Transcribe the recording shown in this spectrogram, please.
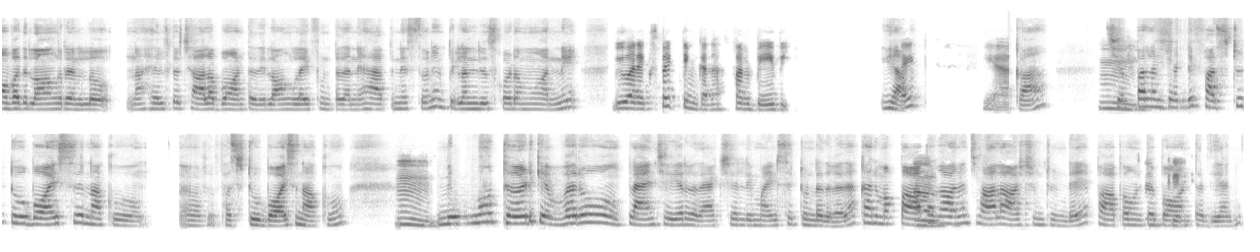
అవ్వదు లాంగ్ రన్‌లో. నా హెల్త్ చాలా బావుంటది. లాంగ్ లైఫ్ ఉంటదనే హ్యాపీనెస్‌తో నేను పిల్లల్ని జూసుకోవడము అన్నీ యూ ఆర్ ఎక్స్‌పెక్టింగ్ కదా! For baby. Yeah! Right? Yeah! ఇంకా హ్మ్. చెప్పాలంటే అండి ఫస్ట్ 2 బాయ్స్ నాకు ఆహ్, ఫస్ట్ 2 బాయ్స్ నాకు. హ్మ్. మేము థర్డ్‌కి ఎవ్వరు ప్లాన్ చెయ్యరు గదా! యాక్చువల్లీ మైండ్ సెట్ ఉండదు గదా! కానీ మాకు పాప అవును. కావాలని చాలా ఆశ ఉంటుండే. పాప ఉంటే ఓకే. బావుంటది అని.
